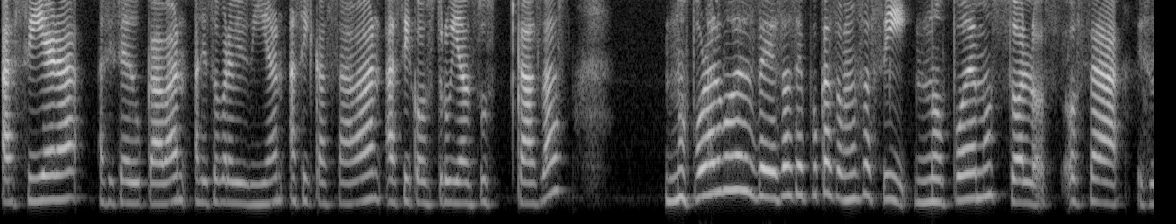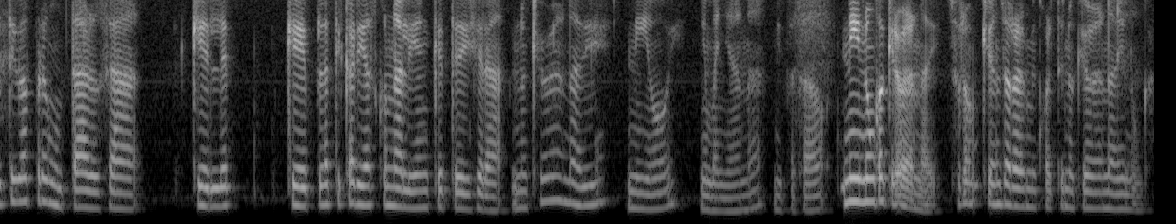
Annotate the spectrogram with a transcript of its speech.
así era, así se educaban, así sobrevivían, así cazaban, así construían sus casas. No por algo desde esas épocas somos así, no podemos solos, o sea... Eso te iba a preguntar, o sea, ¿qué, le, qué platicarías con alguien que te dijera, no quiero ver a nadie, ni hoy, ni mañana, ni pasado, ni nunca quiero ver a nadie, solo quiero encerrar en mi cuarto y no quiero ver a nadie nunca?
